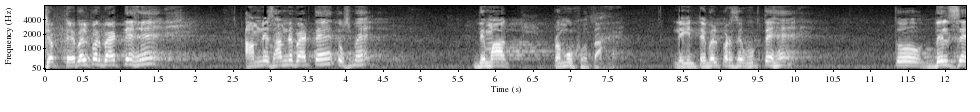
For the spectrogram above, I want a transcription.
जब टेबल पर बैठते हैं आमने सामने बैठते हैं तो उसमें दिमाग प्रमुख होता है। लेकिन टेबल पर से उठते हैं तो दिल से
